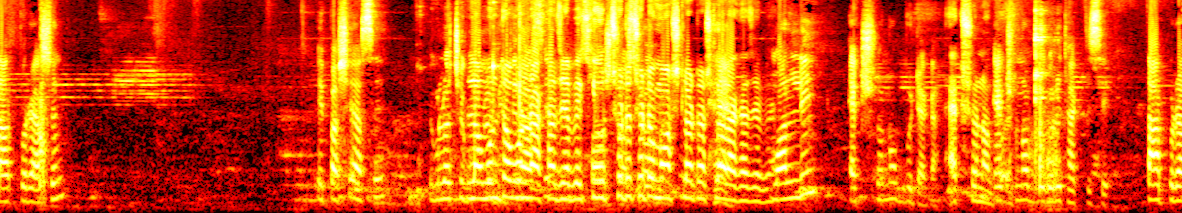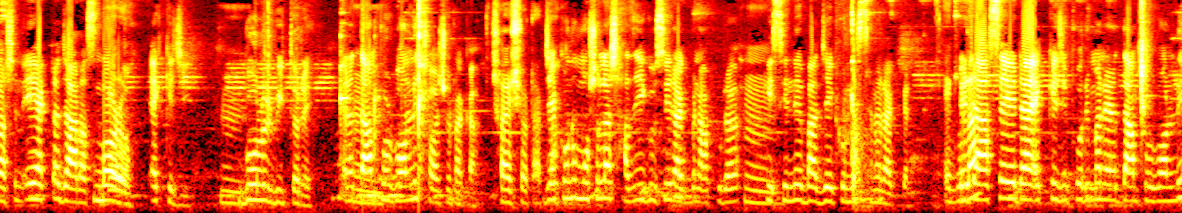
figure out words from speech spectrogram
তারপরে আসেন। এ পাশে আছে। এগুলো হচ্ছে লবণ টবণ রাখা যাবে কিউট ছোট ছোট মশলা টশলা রাখা যাবে। অনলি একশো নব্বই টাকা। একশো নব্বই। একশো নব্বই করে থাকতেছে। তারপরে আসেন এই একটা জার আছে বড়। এক কেজি। গোলের ভিতরে। এটার দাম পড়বে অনলি ছয়শো টাকা। ছয়শো টাকা। যে কোনো মশলা সাজিয়ে গুছিয়ে রাখবেন আপুরা কিচেনে বা যে কোনো স্থানে রাখবেন। এটা আছে এটা এক কেজি পরিমাণ এর দাম পড়বে অনলি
